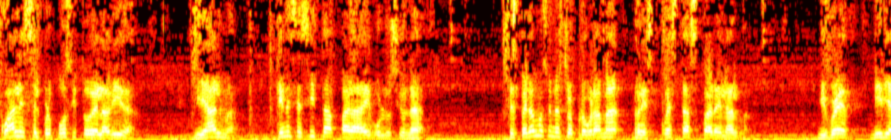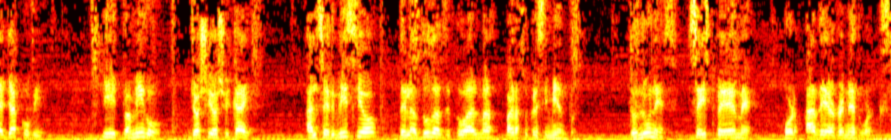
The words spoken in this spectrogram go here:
¿Cuál es el propósito de la vida? Mi alma, ¿qué necesita para evolucionar? Te esperamos en nuestro programa Respuestas para el Alma. Mi red, Nidia Jacobi, y tu amigo Yoshi Oshikai, al servicio de las dudas de tu alma para su crecimiento. Los lunes, 6 pm, por ADR Networks.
